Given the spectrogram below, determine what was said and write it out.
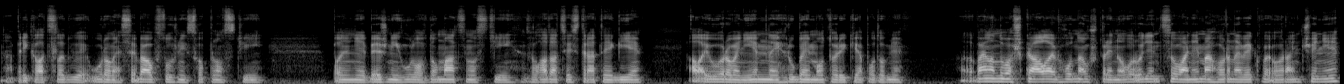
Napríklad sleduje úroveň sebaobslužných schopností, plnenie bežných úloh v domácnosti, zvládacie stratégie, ale aj úroveň jemnej, hrubej motoriky a podobne. Vajlandová škála je vhodná už pre novorodencov a nemá horné vekové ohraničenie,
